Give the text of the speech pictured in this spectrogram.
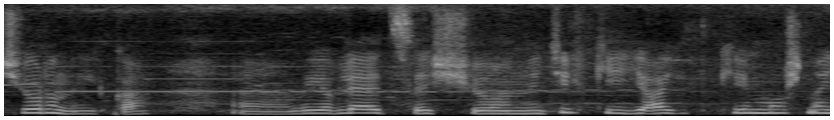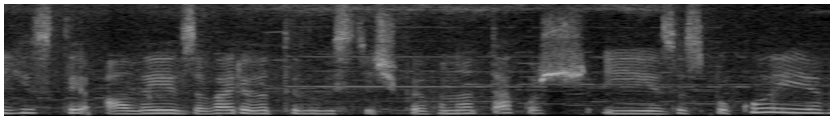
чорника. Е, Виявляється, що не тільки ягідки можна їсти, але й заварювати листячки. Воно також і заспокоює,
